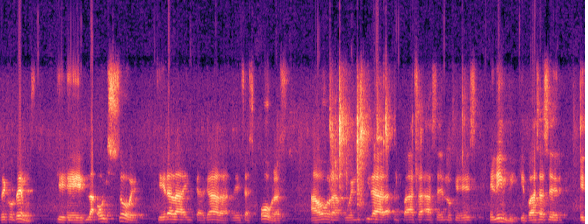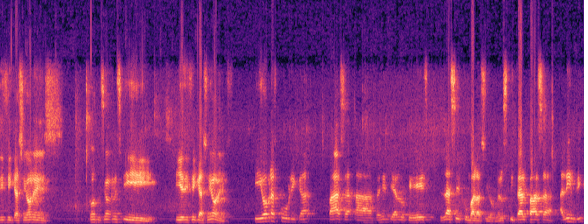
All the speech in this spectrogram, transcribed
Recordemos que la OISOE, que era la encargada de esas obras, ahora fue liquidada y pasa a ser lo que es el INVI, que pasa a ser edificaciones, construcciones y, edificaciones. Y obras públicas pasa a regentear lo que es la circunvalación. El hospital pasa al INVI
